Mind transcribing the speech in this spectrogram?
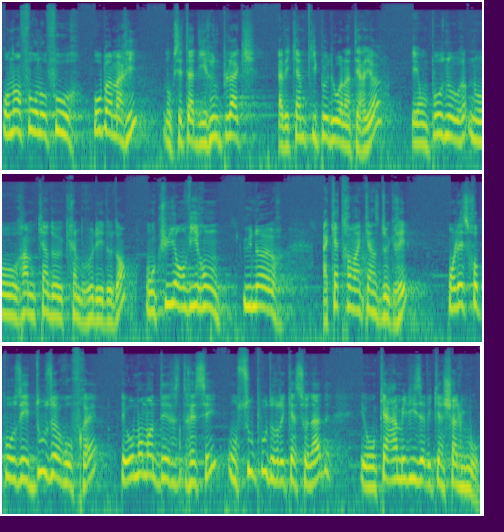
On enfourne au four au bain-marie, donc c'est-à-dire une plaque avec un petit peu d'eau à l'intérieur. Et on pose nos, nos ramequins de crème brûlée dedans. On cuit environ une heure à 95 degrés. On laisse reposer 12 heures au frais. Et au moment de dresser, on saupoudre de cassonade et on caramélise avec un chalumeau.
